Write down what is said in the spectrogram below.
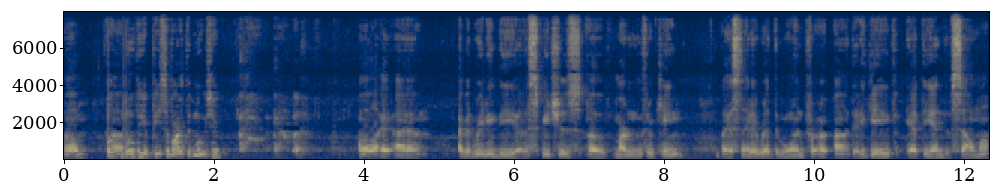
Um, Book, movie, or piece of art that moves you? well, I, I, I've been reading the uh, speeches of Martin Luther King. Last night I read the one for, uh, that he gave at the end of Selma.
